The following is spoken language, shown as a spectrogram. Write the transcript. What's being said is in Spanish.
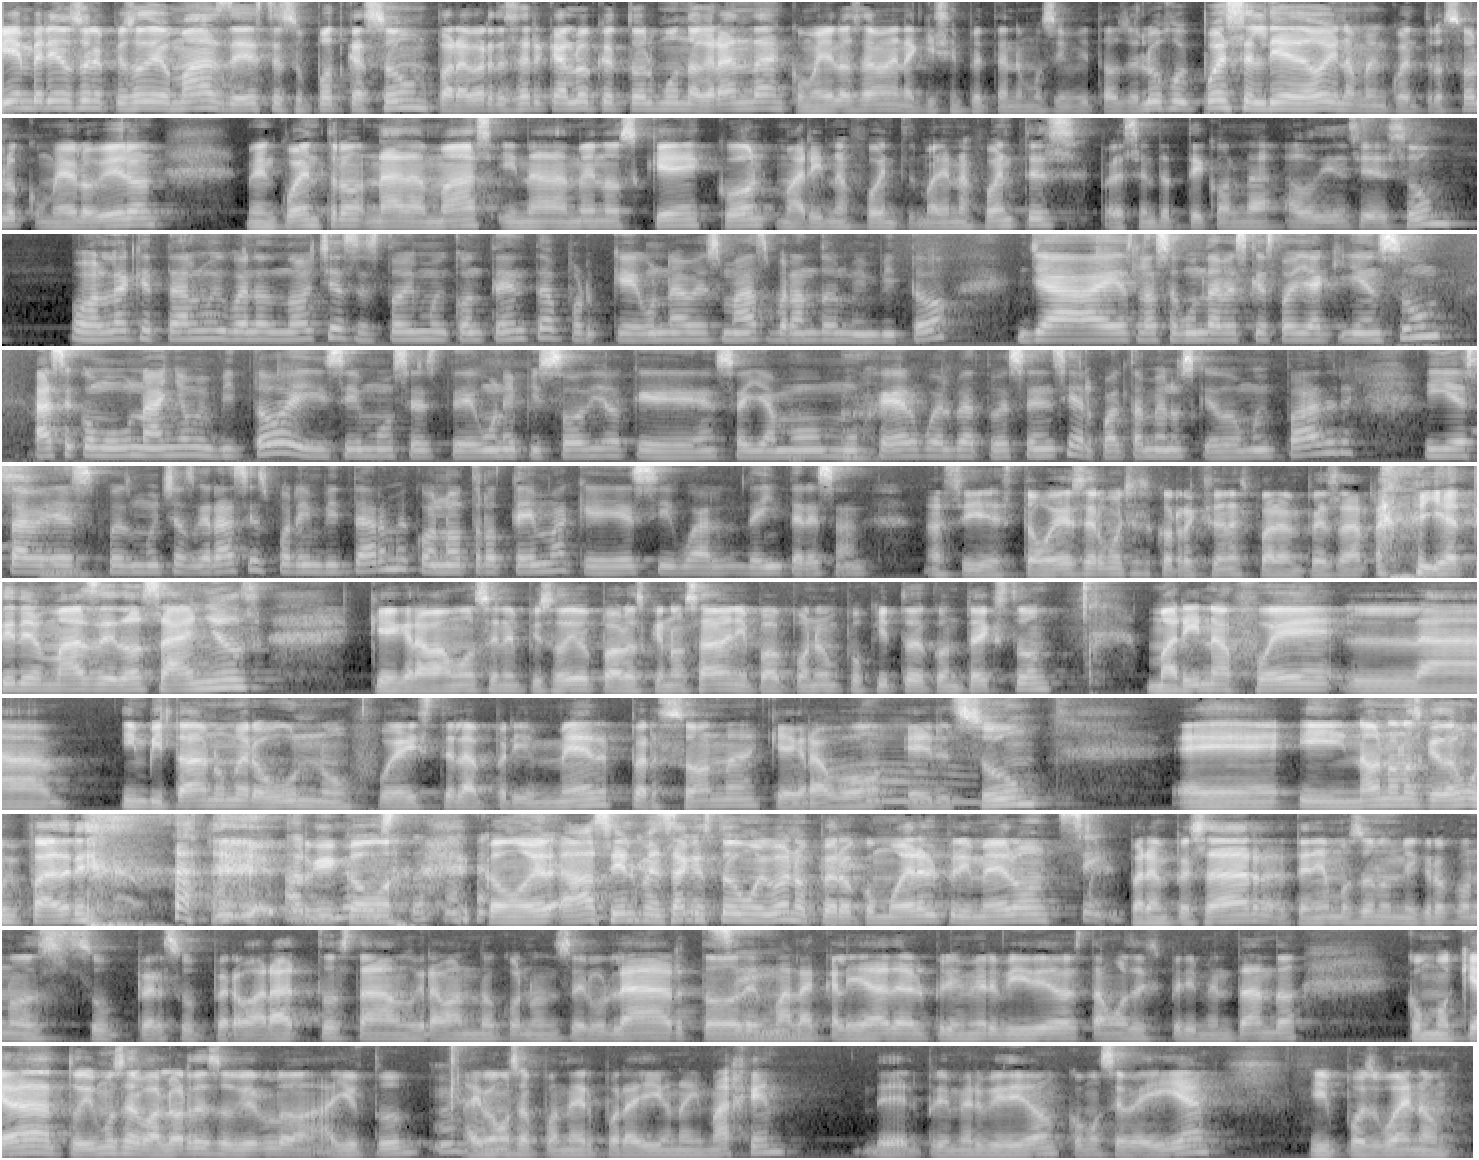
Bienvenidos a un episodio más de este su podcast Zoom para ver de cerca lo que todo el mundo agranda. Como ya lo saben, aquí siempre tenemos invitados de lujo. Y pues el día de hoy no me encuentro solo, como ya lo vieron, me encuentro nada más y nada menos que con Marina Fuentes. Marina Fuentes, preséntate con la audiencia de Zoom. Hola, ¿qué tal? Muy buenas noches. Estoy muy contenta porque una vez más Brandon me invitó. Ya es la segunda vez que estoy aquí en Zoom hace como un año me invitó e hicimos este, un episodio que se llamó Mujer vuelve a tu esencia, el cual también nos quedó muy padre. Y esta vez, pues muchas gracias por invitarme con otro tema que es igual de interesante. Así es, te voy a hacer muchas correcciones para empezar. ya tiene más de dos años que grabamos en episodio. Para los que no saben y para poner un poquito de contexto, Marina fue la invitada número uno, fue la primera persona que grabó el oh. Zoom eh, y no, no nos quedó muy padre. Porque como, como era, ah, sí, el mensaje estuvo muy bueno, pero como era el primero, para empezar, teníamos unos micrófonos súper, súper baratos, estábamos grabando con un celular, todo de mala calidad, era el primer video, estamos experimentando. Como quiera, tuvimos el valor de subirlo a YouTube. Ahí vamos a poner por ahí una imagen del primer video, cómo se veía. Y pues bueno,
